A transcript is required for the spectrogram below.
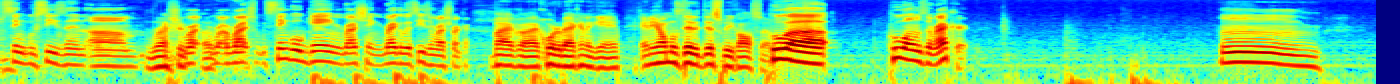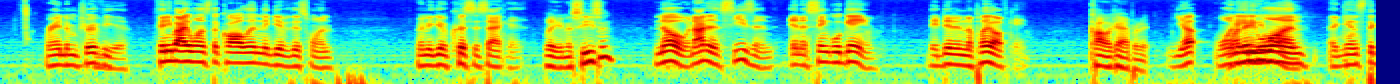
single season um, Rushing, ru- uh, rush, single game rushing regular season rush record. By a quarterback in the game, and he almost did it this week also. Who uh who owns the record? Hmm. Random trivia. If anybody wants to call in to give this one, we're gonna give Kris a second. Wait, in a season? No, not in a season, in a single game. They did it in a playoff game. Colin Kaepernick. Yep, 181 against the.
